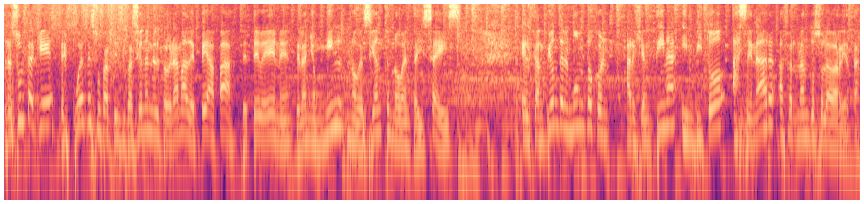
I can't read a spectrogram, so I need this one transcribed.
Resulta que después de su participación en el programa de Pe a Pa de TVN del año 1996, el campeón del mundo con Argentina invitó a cenar a Fernando Solabarrieta.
